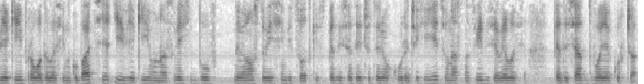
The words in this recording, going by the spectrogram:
в якій проводилась інкубація і в якій у нас вихід був 98%. З 54 куричих яєць у нас на світ з'явилося 52 курчат.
